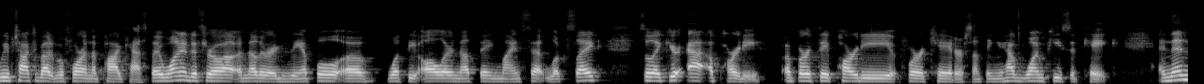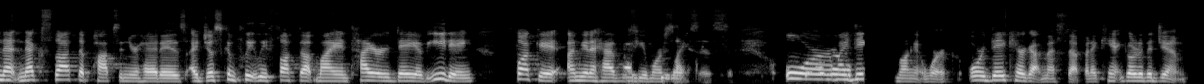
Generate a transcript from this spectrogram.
we've talked about it before on the podcast, but I wanted to throw out another example of what the all or nothing mindset looks like. So, like you're at a party, a birthday party for a kid or something, you have one piece of cake. And then that next thought that pops in your head is, I just completely fucked up my entire day of eating. Fuck it, I'm going to have a few more slices. Or my day long at work, or daycare got messed up and I can't go to the gym,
